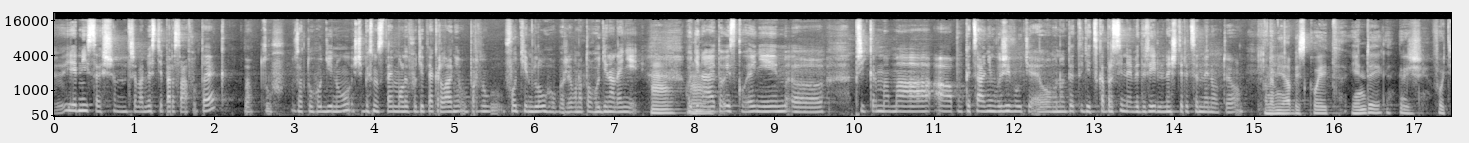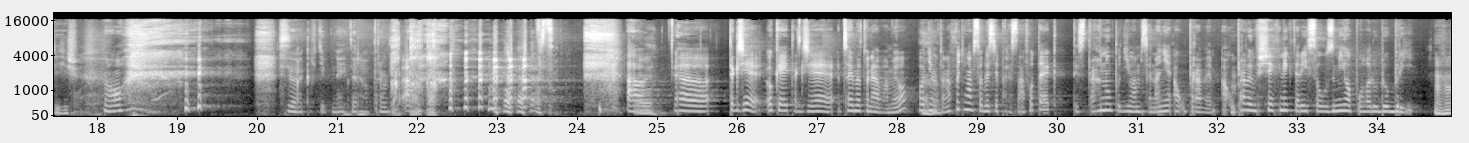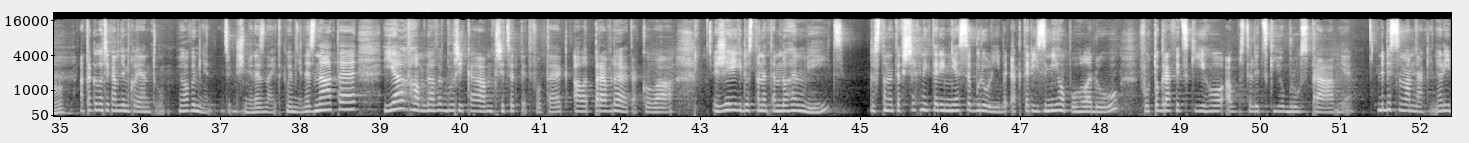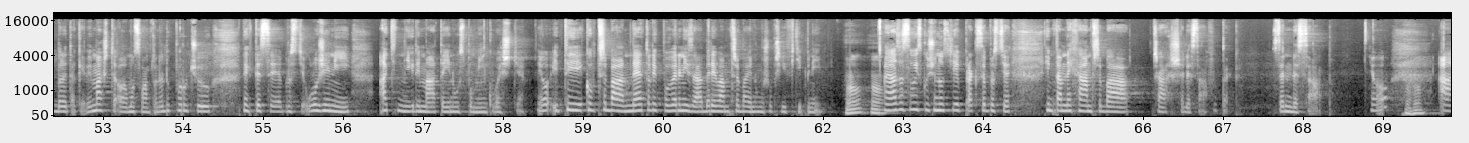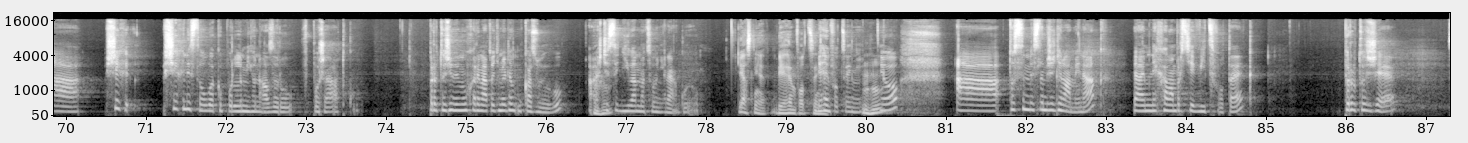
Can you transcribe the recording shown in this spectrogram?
jedný session třeba 250 fotek za tu, za tu hodinu. Ještě bychom se tady mohli fotit, jak reálně opravdu fotím dlouho, protože ono to hodina není. Hmm, hodina hmm. je to i s kojením, uh, příkrmama a pokecáním o životě. Jo. Ono ty, ty děcka prostě nevydrží než 40 minut. Jo. A neměla bys kojit jindy, když fotíš? No. Jsi jako vtipnej, teda opravdu. A, uh, takže, OK, takže co jim na to dávám, jo? Hodinu Aha. to nafotím, mám 250 fotek, ty stahnu, podívám se na ně a upravím. A upravím všechny, které jsou z mýho pohledu dobrý. Uh-huh. A tak to říkám těm klientům. Jo, vy mě, když mě neznají, tak vy mě neznáte. Já vám na webu říkám 35 fotek, ale pravda je taková, že jich dostanete mnohem víc, dostanete všechny, které mě se budou líbit a který z mýho pohledu fotografického a stylického budou správně. Kdyby se vám nějaký nelíbily, tak je vymažte, ale moc vám to nedoporučuju. Nechte si je prostě uložený, ať někdy máte jinou vzpomínku ještě. Jo? I ty jako třeba ne tolik povedený záběry vám třeba jenom můžou přijít vtipný. Hmm, hmm. A já ze své zkušenosti praxe prostě jim tam nechám třeba, třeba 60 fotek, 70. Jo? Hmm. A všech, všechny jsou jako podle mého názoru v pořádku. Protože mimochodem já to těm lidem ukazuju a hmm. ještě se dívám, na co oni reagují. Jasně, během focení. Během focení, mm-hmm. jo. A to si myslím, že dělám jinak. Já jim nechávám prostě víc fotek, protože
